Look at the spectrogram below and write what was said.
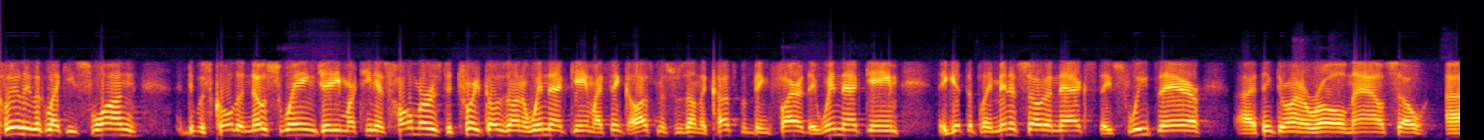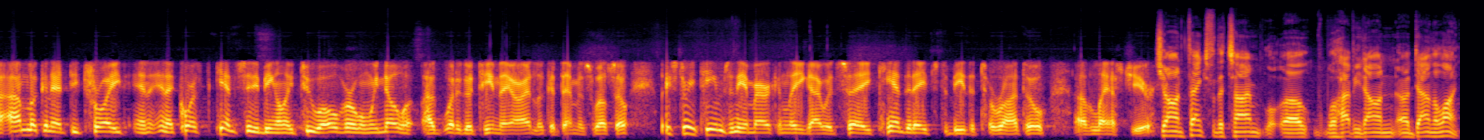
Clearly looked like he swung. It was called a no swing. J.D. Martinez homers. Detroit goes on to win that game. I think Ausmus was on the cusp of being fired. They win that game. They get to play Minnesota next. They sweep there. I think they're on a roll now. So uh, I'm looking at Detroit, and, and of course, Kansas City being only two over. When we know how, what a good team they are, I'd look at them as well. So at least three teams in the American League, I would say, candidates to be the Toronto of last year. Jon, thanks for the time. Uh, we'll have you down uh, down the line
